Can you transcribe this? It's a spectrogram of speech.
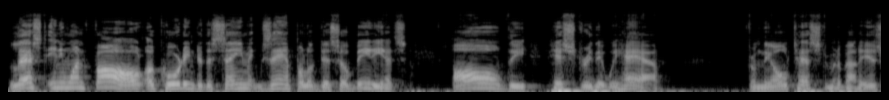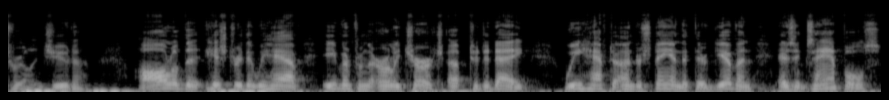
lest anyone fall according to the same example of disobedience. All the history that we have from the Old Testament about Israel and Judah, all of the history that we have even from the early church up to today, we have to understand that they're given as examples.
